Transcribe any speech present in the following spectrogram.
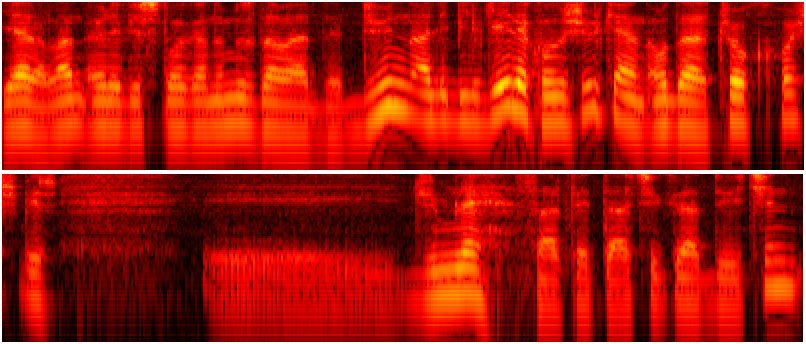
yer alan öyle bir sloganımız da vardı. Dün Ali Bilge ile konuşurken o da çok hoş bir e, cümle sarf etti Açık Radyo için.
